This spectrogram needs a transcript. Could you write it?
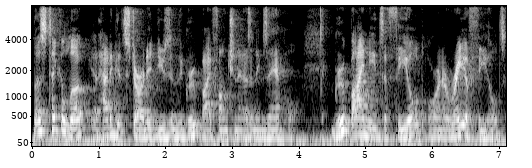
Let's take a look at how to get started using the group by function as an example. Group by needs a field or an array of fields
